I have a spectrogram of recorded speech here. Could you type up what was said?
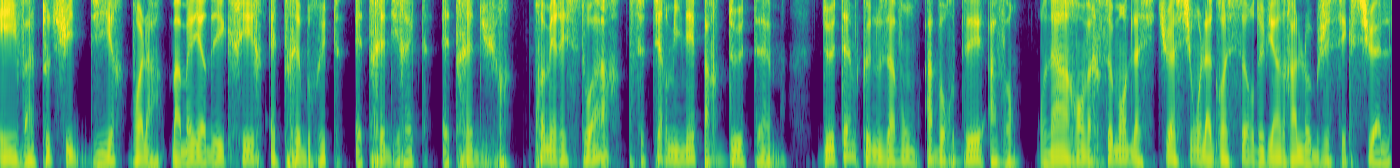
et il va tout de suite dire, voilà, ma manière d'écrire est très brute, est très directe, est très dure. Première histoire se terminer par deux thèmes. Deux thèmes que nous avons abordés avant. On a un renversement de la situation où l'agresseur deviendra l'objet sexuel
